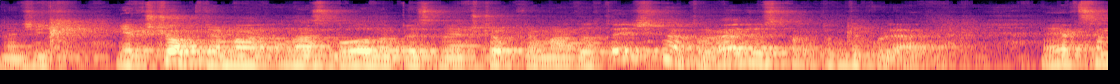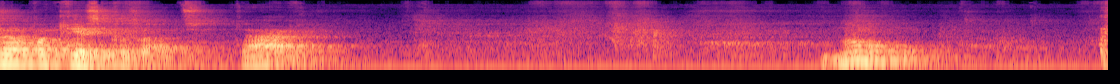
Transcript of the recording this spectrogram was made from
Значить, якщо пряма, у нас було написано, якщо пряма дотична, то радіус перпендикулярний. А як це навпаки сказати? Так? Ну,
